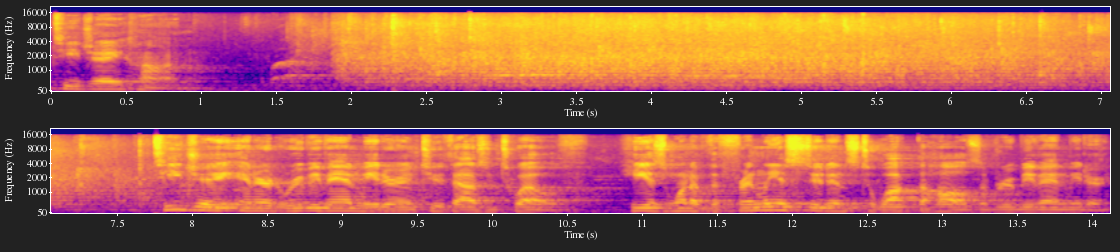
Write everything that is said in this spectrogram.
TJ Hahn. TJ entered Ruby Van Meter in 2012. He is one of the friendliest students to walk the halls of Ruby Van Meter.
